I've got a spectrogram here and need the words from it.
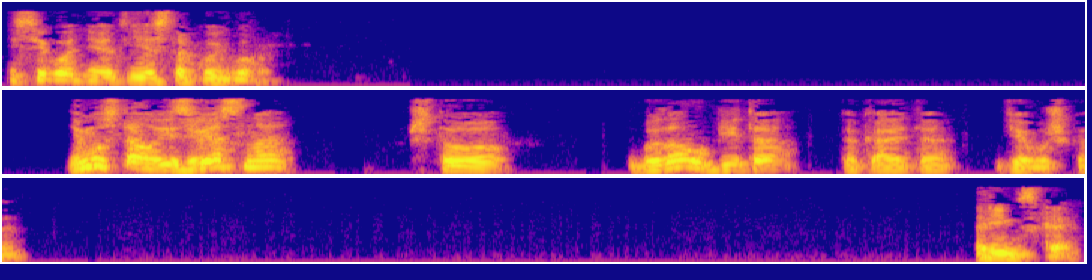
И сегодня это есть такой город. Ему стало известно, что была убита какая-то девушка. Римская.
